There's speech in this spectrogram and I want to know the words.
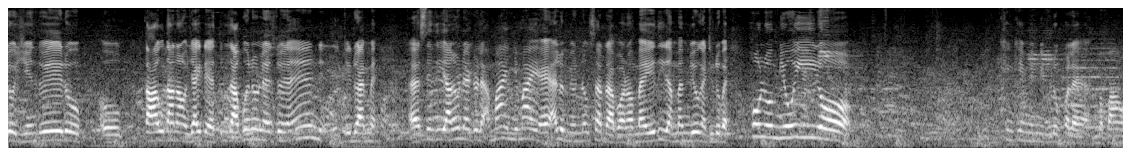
တို့ရင်သွေးတို့ဟိုတာဦးသားအောင်ရိုက်တယ်သူစားပွင့်လို့လည်းတွေ့တယ်ဒီတိုင်းမဲ့အဲစင်စီယာလုံးနဲ့တွေ့လဲအမညီမရဲ့အဲ့လိုမျိုးနှုတ်ဆက်တာပေါ့နော်မအေးသီးတာမမျိုးကန်ဒီလိုပဲဟိုလိုမျိုးကြီးတော့ခင်ခင်မမီဘလို့ခေါ်လဲမ ပေါင်း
